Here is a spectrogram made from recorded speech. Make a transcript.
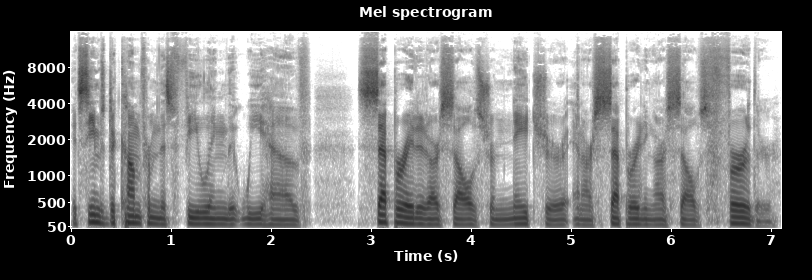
It seems to come from this feeling that we have separated ourselves from nature and are separating ourselves further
